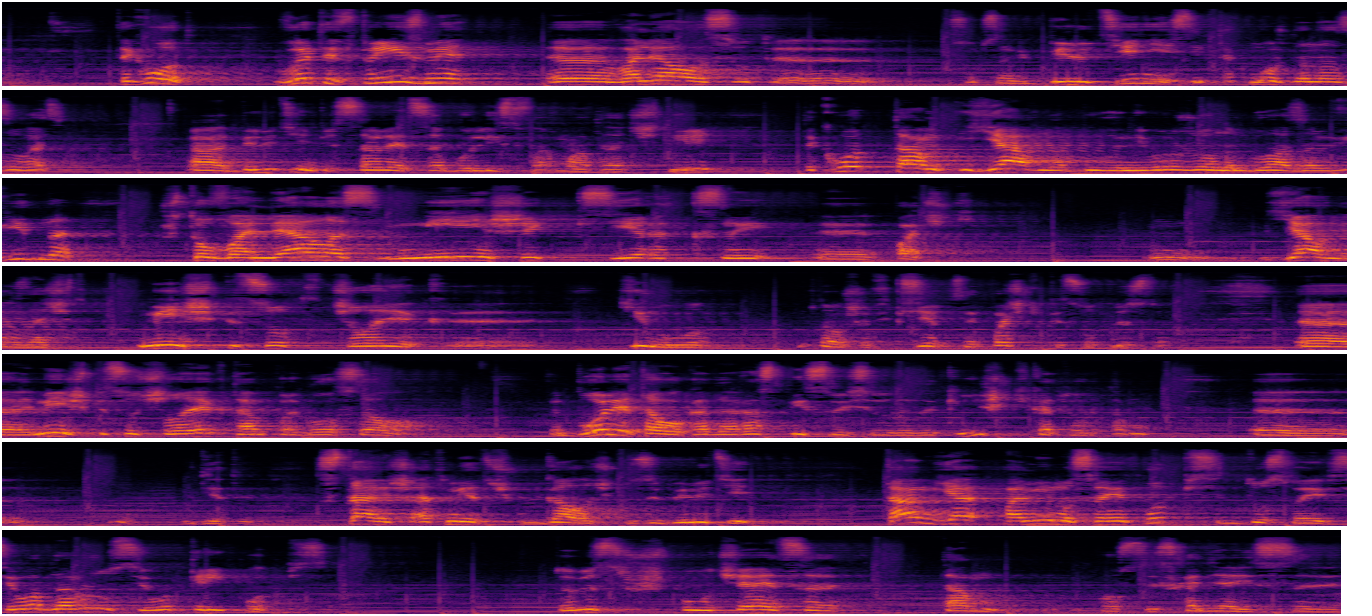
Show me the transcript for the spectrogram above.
Так вот, в этой в призме э, валялось вот, э, собственно, бюллетень, если так можно назвать. А, бюллетень представляет собой лист формата А4. Так вот, там явно было невооруженным глазом видно, что валялось меньше ксероксной э, пачки. Явно, значит, меньше 500 человек э, кинуло, потому что в ксероксной пачке 500 листов. Э, меньше 500 человек там проголосовало. Более того, когда расписываешь вот этой книжки, которые там э, где ты ставишь отметочку, галочку за бюллетень, там я помимо своей подписи, до своей, всего обнаружил всего три подписи. То есть получается там, просто исходя из э,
